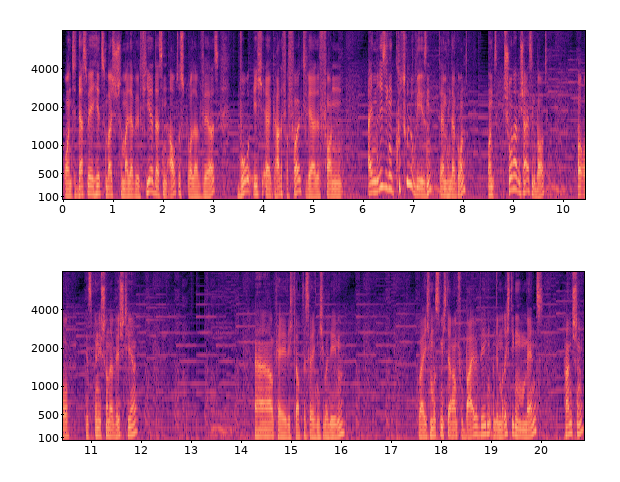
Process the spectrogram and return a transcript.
Und das wäre hier zum Beispiel schon mal Level 4, das ein Autoscroller wird, wo ich äh, gerade verfolgt werde von einem riesigen Cthulhu-Wesen da im Hintergrund. Und schon habe ich Scheiße gebaut. Oh oh, jetzt bin ich schon erwischt hier. Ah, okay, ich glaube, das werde ich nicht überleben. Weil ich muss mich daran vorbei bewegen und im richtigen Moment punchen,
